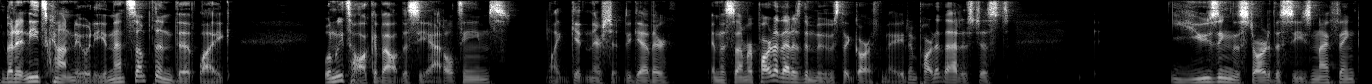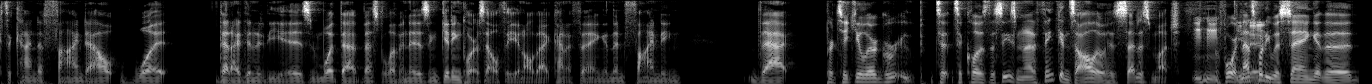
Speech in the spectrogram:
but it needs continuity, and that's something that like when we talk about the Seattle teams like getting their shit together in the summer, part of that is the moves that Garth made, and part of that is just using the start of the season, I think, to kind of find out what that identity is and what that best 11 is and getting players healthy and all that kind of thing. And then finding that particular group to, to close the season. And I think Gonzalo has said as much Mhm, before. And that's what he was saying at the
